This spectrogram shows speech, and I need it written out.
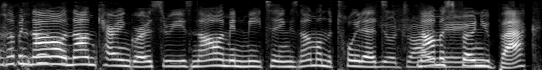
No, but now, now I'm carrying groceries. Now I'm in meetings. Now I'm on the toilet. You're Now I must phone driving. you back.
